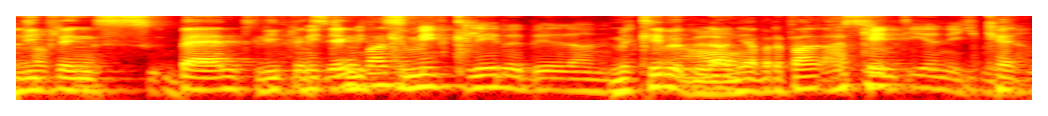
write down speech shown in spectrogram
Lieblingsband, Lieblings mit, irgendwas. mit, mit Klebebildern. Mit Klebebildern, Genau. ja, aber das war, hast Kennt du, ihr nicht mehr.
